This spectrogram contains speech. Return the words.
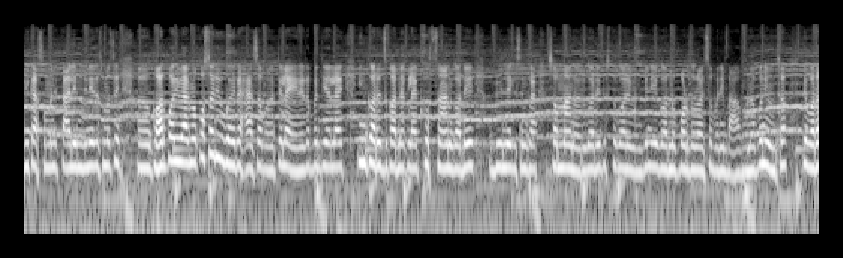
विकास सम्बन्धी तालिम दिने त्यसमा चाहिँ घर परिवारमा कसरी उ गइरहेको छ भने त्यसलाई हेरेर पनि त्यसलाई इन्करेज गर्नको लागि प्रोत्साहन गर्ने विभिन्न किसिमका सम्मानहरू गर्ने त्यस्तो गऱ्यो भने पनि यो गर्नु पर्दो रहेछ भन्ने भावना पनि हुन्छ। त्यही भएर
